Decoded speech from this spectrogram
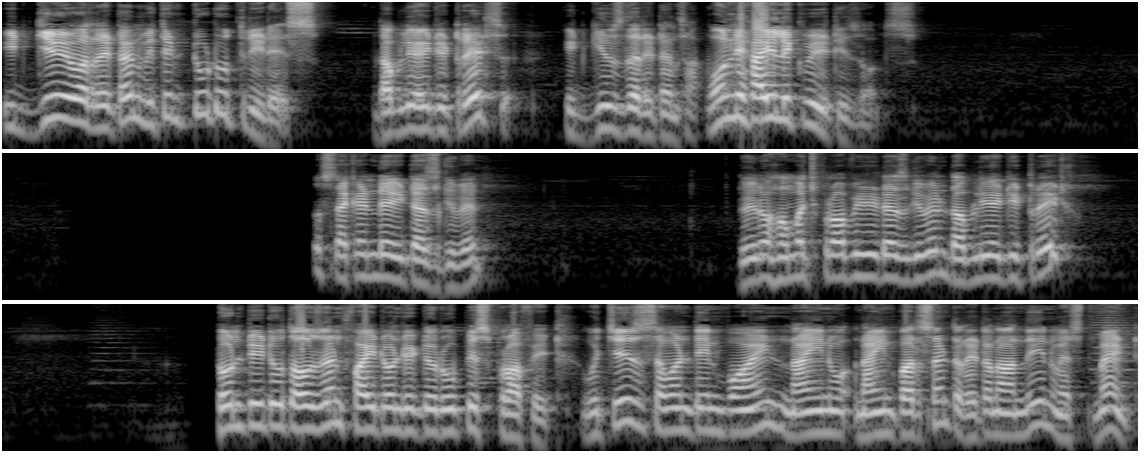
it gives a return within 2 to 3 days. WIT trades, it gives the returns. Only high liquidity zones. So second day it has given. Do you know how much profit it has given? WIT trade? 22,522 rupees profit, which is 17.99% return on the investment.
